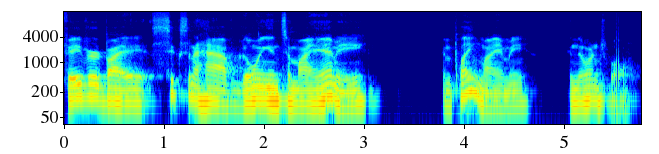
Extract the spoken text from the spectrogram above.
favored by six and a half going into Miami and playing Miami in the Orange Bowl.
